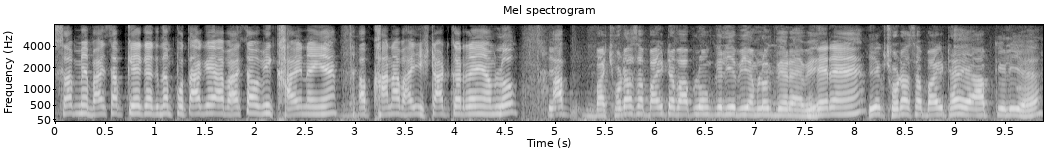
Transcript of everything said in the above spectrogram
सब में भाई साहब केक एकदम पुता गया। भाई साहब अभी खाए नहीं है। अब खाना भाई स्टार्ट कर रहे हैं हम लोग। अब छोटा सा बाइट अब आप लोगों के लिए भी हम लोग दे रहे हैं दे रहे हैं। एक छोटा सा बाइट है आपके लिए है।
